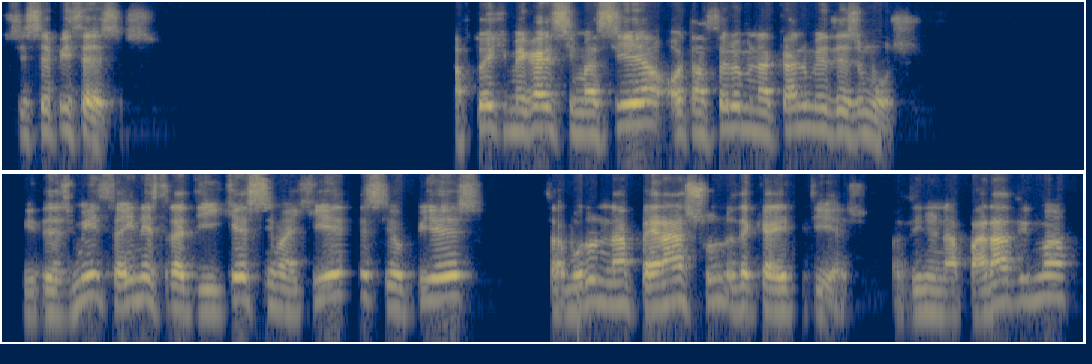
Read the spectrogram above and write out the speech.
στις επιθέσεις. Αυτό έχει μεγάλη σημασία όταν θέλουμε να κάνουμε δεσμούς. Οι δεσμοί θα είναι στρατηγικές συμμαχίες οι οποίες θα μπορούν να περάσουν δεκαετίες. Θα δίνω ένα παράδειγμα.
